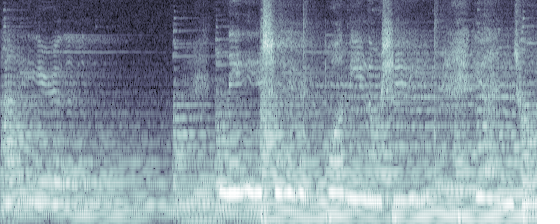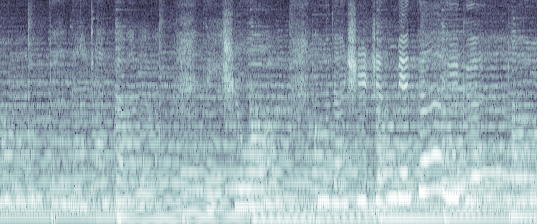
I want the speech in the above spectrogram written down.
爱人，你是我迷路时远处的那盏灯，你。是我是枕边的一个吻，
